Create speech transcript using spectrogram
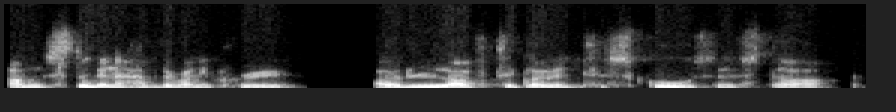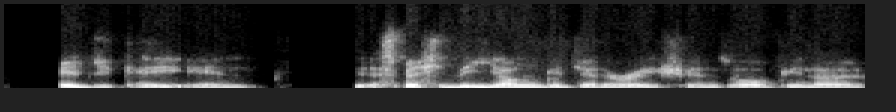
I'm still gonna have the running crew. I would love to go into schools and start educating, especially the younger generations of you know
